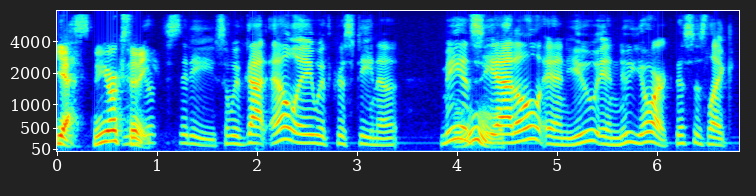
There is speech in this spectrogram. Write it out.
Yes, New York City. New York City. So we've got LA with Christina, me in Seattle, and you in New York. This is like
